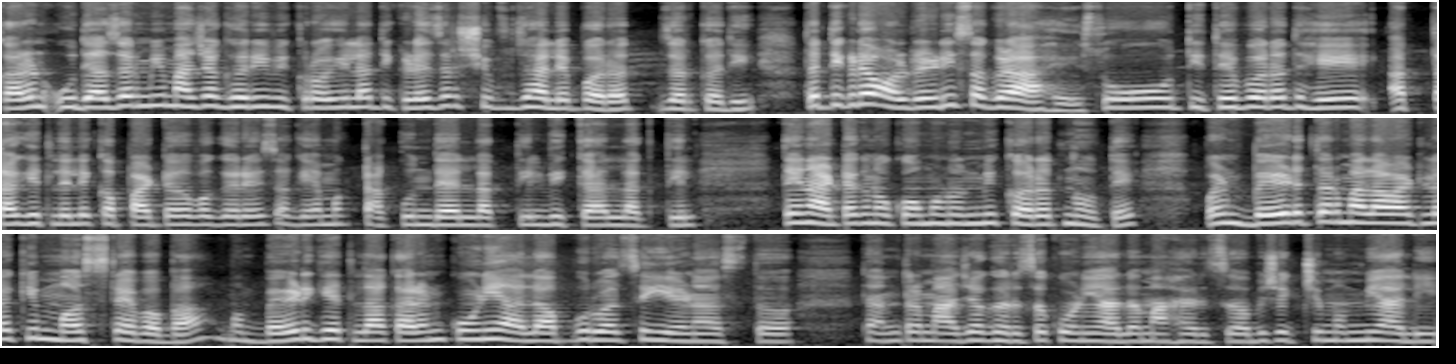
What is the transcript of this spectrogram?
कारण उद्या जर मी माझ्या घरी विक्रोईला तिकडे जर शिफ्ट झाले परत जर कधी तर तिकडे ऑलरेडी सगळं आहे. सो तिथे परत हे आत्ता घेतलेले कपाटं वगैरे सगळे मग टाकून द्यायला लागतील विकायला लागतील. ते नाटक नको म्हणून मी करत नव्हते. पण बेड तर मला वाटलं की मस्ट आहे बाबा. मग बेड घेत घेतला कारण कोणी आलं अपूर्वाचं येणं असतं. त्यानंतर माझ्या घरचं कोणी आलं माहेरचं. अभिषेकची मम्मी आली.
